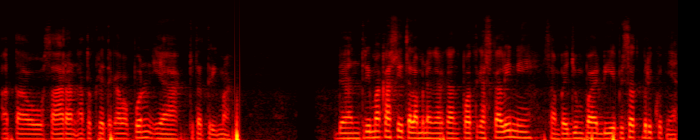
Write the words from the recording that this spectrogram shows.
atau saran atau kritik apa pun ya kita terima. Dan terima kasih telah mendengarkan podcast kali ini. Sampai jumpa di episode berikutnya.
